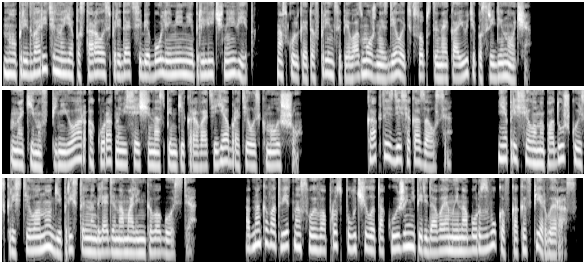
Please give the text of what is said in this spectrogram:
Но предварительно я постаралась придать себе более-менее приличный вид, насколько это в принципе возможно сделать в собственной каюте посреди ночи. Накинув пеньюар, аккуратно висящий на спинке кровати, я обратилась к малышу. «Как ты здесь оказался?» Я присела на подушку и скрестила ноги, пристально глядя на маленького гостя. Однако в ответ на свой вопрос получила такой же непередаваемый набор звуков, как и в первый раз.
